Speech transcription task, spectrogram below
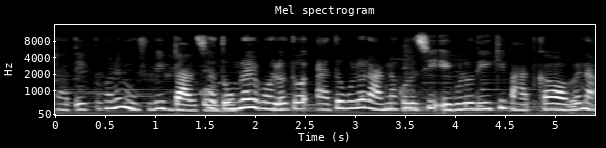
সাথে একটুখানি মুসুরির ডাল আচ্ছা তোমরাই বলো তো এতগুলো রান্না করেছি এগুলো দিয়ে কি ভাত খাওয়া হবে না?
